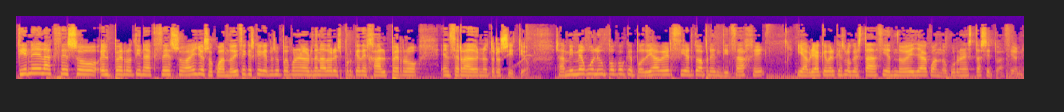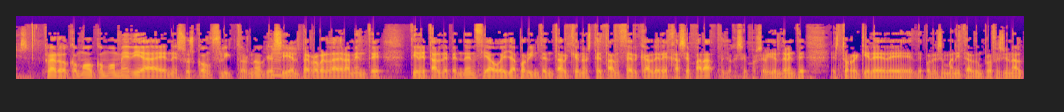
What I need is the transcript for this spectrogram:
¿Tiene el acceso, el perro tiene acceso a ellos? ¿O cuando dice que es que no se puede poner el ordenador es porque deja al perro encerrado en otro sitio? O sea, a mí me huele un poco que podría haber cierto aprendizaje y habría que ver qué es lo que está haciendo ella cuando ocurren estas situaciones. Claro, como, como media en esos conflictos, ¿no? Que si el perro verdaderamente tiene tal dependencia o ella por intentar que no esté tan cerca le deja separar, pues yo qué sé, pues evidentemente esto requiere de, de ponerse en manitas de un profesional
